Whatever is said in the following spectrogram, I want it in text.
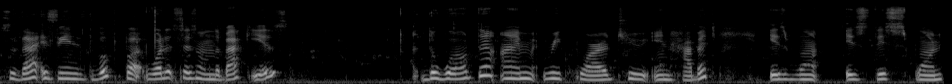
So that is the end of the book but what it says on the back is the world that I'm required to inhabit is one is this one,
